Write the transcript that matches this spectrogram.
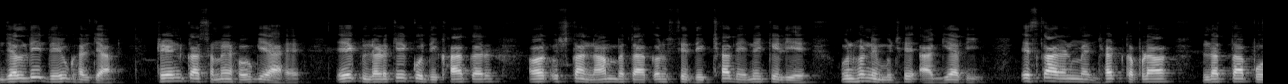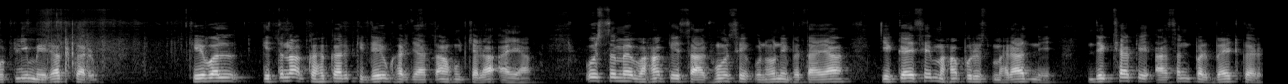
जल्दी देवघर जा। ट्रेन का समय हो गया है। एक लड़के को दिखाकर और उसका नाम बताकर उसे दीक्षा देने के लिए उन्होंने मुझे आज्ञा दी। इस कारण मैं झट कपड़ा, लत्ता, पोटली में रख कर केवल इतना कहकर कि देवघर जाता हूँ, चला आया। उस समय वहाँ के साधुओं से उन्होंने बताया कि कैसे महापुरुष महाराज ने दीक्षा के आसन पर बैठकर,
